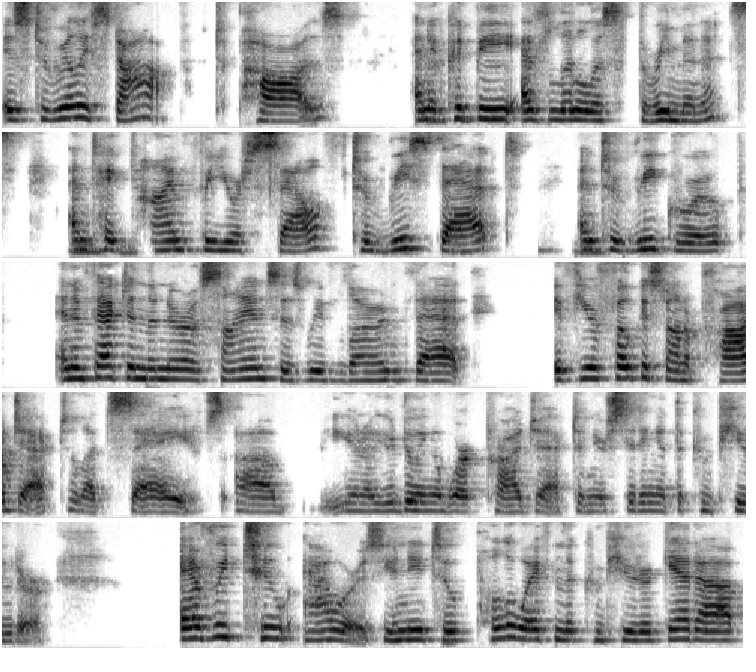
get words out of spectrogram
is to really stop, to pause. And it could be mm-hmm. as little as three minutes and take mm-hmm. time for yourself to mm-hmm. reset and to regroup. And in fact, in the neurosciences, we've learned that if you're focused on a project, let's say, uh, you know, you're doing a work project and you're sitting at the computer, every two hours you need to pull away from the computer get up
